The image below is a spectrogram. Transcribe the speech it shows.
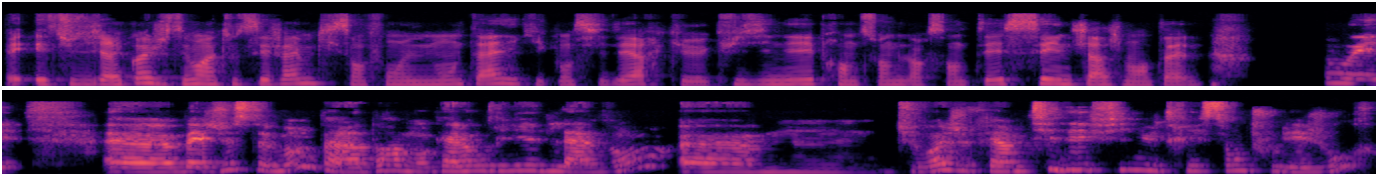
Et, tu dirais quoi justement à toutes ces femmes qui s'en font une montagne et qui considèrent que cuisiner, prendre soin de leur santé, c'est une charge mentale? Oui, euh, ben justement, par rapport à mon calendrier de l'Avent, euh, tu vois, je fais un petit défi nutrition tous les jours.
